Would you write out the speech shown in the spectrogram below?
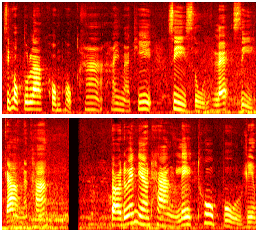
16 ตุลาคม 65 ให้มาที่ 40 และ 49 นะคะ ต่อด้วยแนวทางเลขทูปปู่เรียง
